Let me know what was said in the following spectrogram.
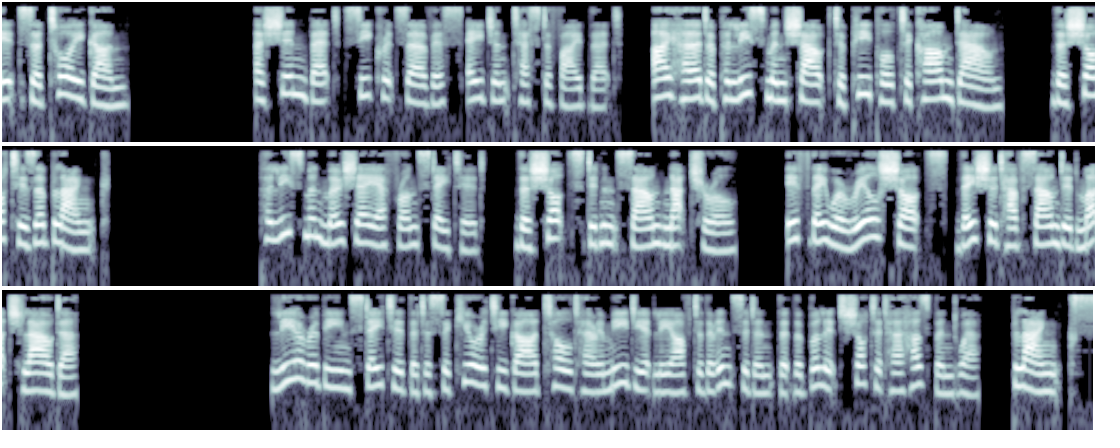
It's a toy gun!' A Shin Bet Secret Service agent testified that, I heard a policeman shout to people to calm down. The shot is a blank. Policeman Moshe Efron stated, The shots didn't sound natural. If they were real shots, they should have sounded much louder. Leah Rabin stated that a security guard told her immediately after the incident that the bullets shot at her husband were blanks.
